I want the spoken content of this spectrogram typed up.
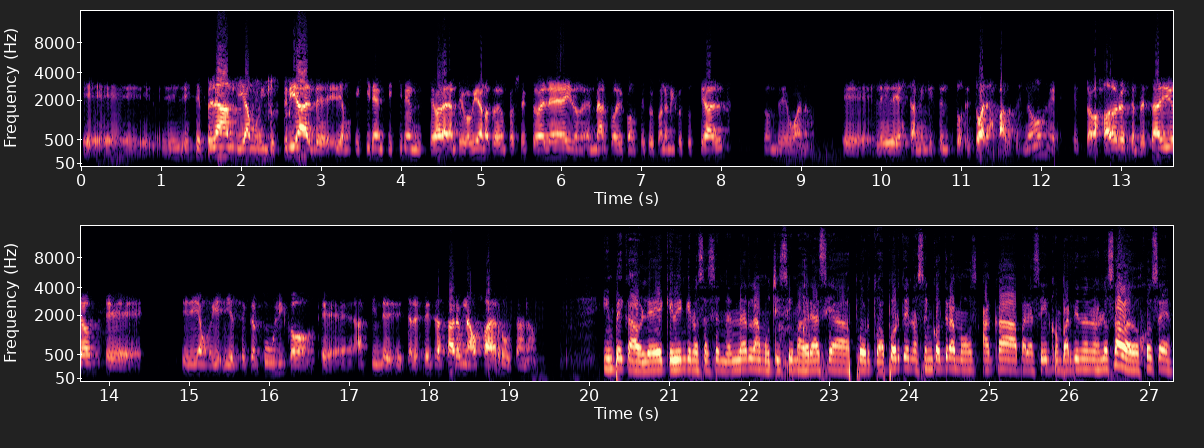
eh, este plan, digamos, industrial, de, digamos, que quieren, que quieren llevar adelante el gobierno a través de un proyecto de ley, donde, en el marco del Consejo Económico y Social, donde, bueno, eh, la idea es también que estén todas las partes, ¿no? Eh, trabajadores, los empresarios y, digamos, y, el sector público a fin de, de, trazar una hoja de ruta, ¿no? Impecable, ¿eh? qué bien que nos hace entenderla. Muchísimas gracias por tu aporte. Nos encontramos acá para seguir compartiéndonos los sábados, José.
